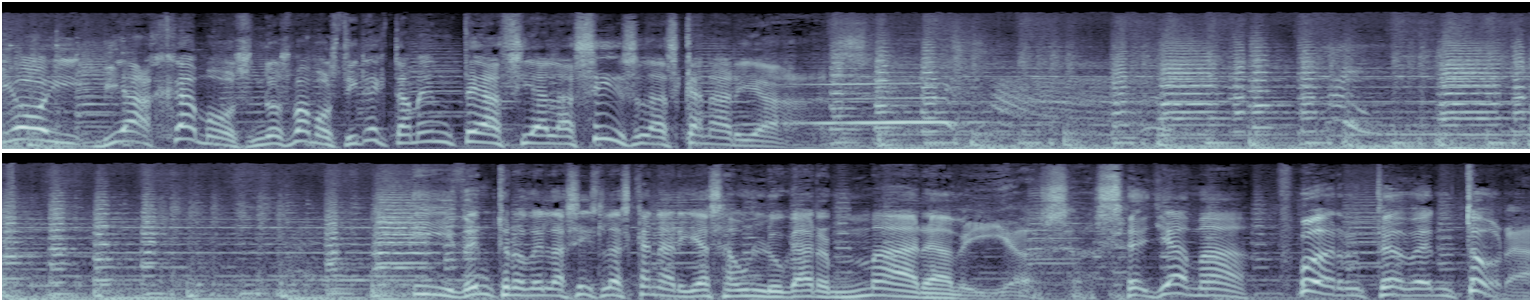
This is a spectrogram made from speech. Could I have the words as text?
Y hoy viajamos, nos vamos directamente hacia las Islas Canarias. Y dentro de las Islas Canarias a un lugar maravilloso. Se llama Fuerteventura.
